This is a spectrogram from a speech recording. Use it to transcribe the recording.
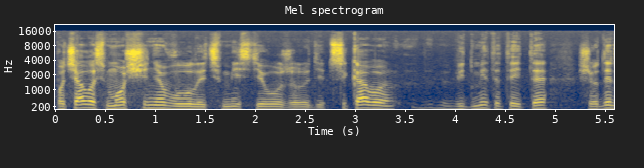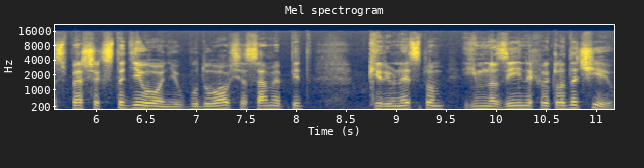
почалось мощення вулиць в місті Ужгороді. Цікаво відмітити й те, що один з перших стадіонів будувався саме під керівництвом гімназійних викладачів.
